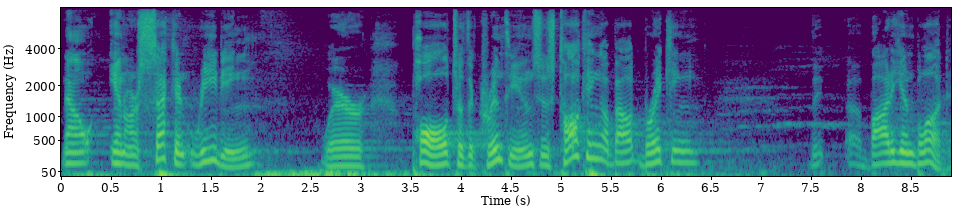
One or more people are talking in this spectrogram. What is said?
Now, in our second reading, where Paul to the Corinthians is talking about breaking the uh, body and blood.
